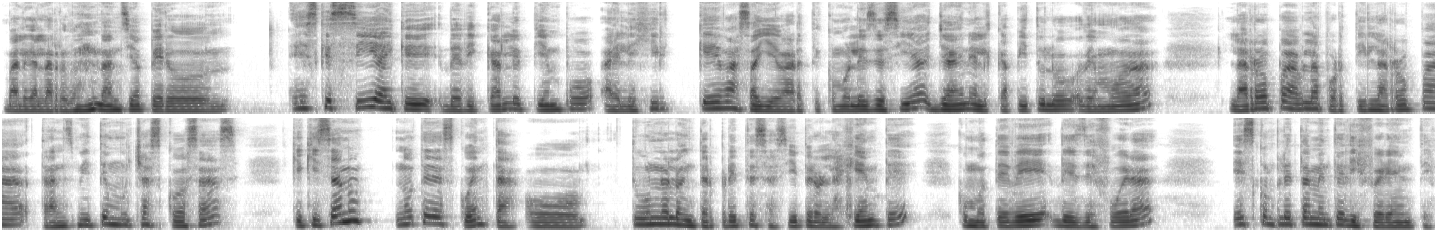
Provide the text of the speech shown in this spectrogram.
valga la redundancia, pero es que sí hay que dedicarle tiempo a elegir qué vas a llevarte. Como les decía ya en el capítulo de moda, la ropa habla por ti, la ropa transmite muchas cosas que quizá no, no te des cuenta o tú no lo interpretes así, pero la gente, como te ve desde fuera, es completamente diferente.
